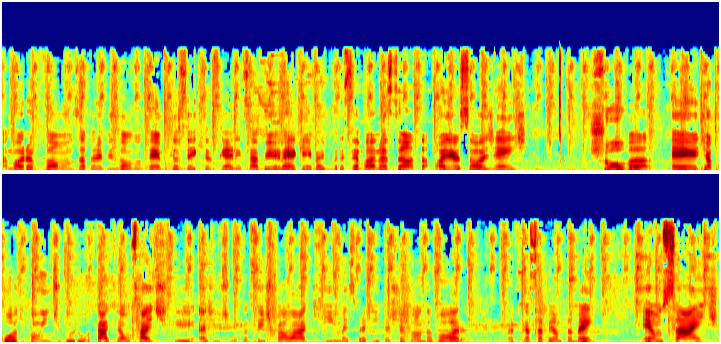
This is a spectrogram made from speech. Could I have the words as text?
Agora vamos à previsão do tempo, que eu sei que vocês querem saber, né? Quem vai pra Semana Santa. Olha só, gente. Chuva, é, de acordo com o Indiguru, tá? Que é um site que a gente já cansei de falar aqui, mas pra quem tá chegando agora, vai ficar sabendo também. É um site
